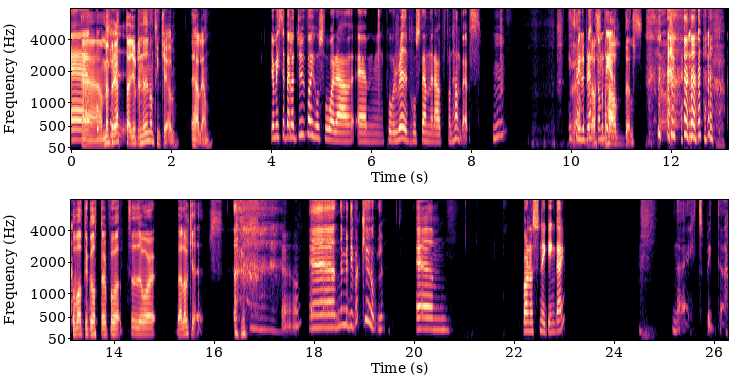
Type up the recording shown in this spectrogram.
Eh, Eh, Men berätta, gjorde ni någonting kul i helgen? Ja, men Isabella, du var ju hos våra, ehm, på rave hos vännerna från Handels. Mm. Exakt. Vill du berätta om från det? Handels. De har inte gått där på tio år. Väl okej. Eh, nej men det var kul. Ehm, Var det någon snygging där? nej, typ inte.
